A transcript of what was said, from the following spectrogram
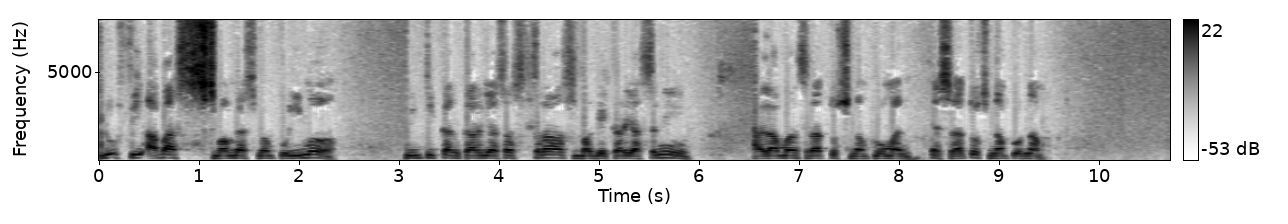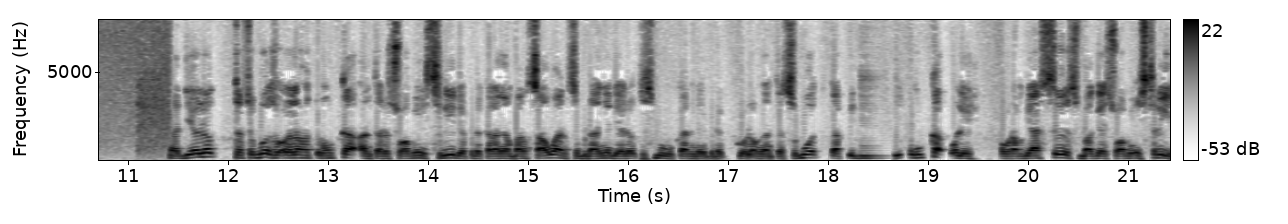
Lutfi Abbas 1995 Kritikan karya sastra sebagai karya seni halaman 160 man eh 166 Nah, dialog tersebut seolah-olah terungkap antara suami isteri daripada kalangan bangsawan. Sebenarnya dialog tersebut bukan daripada golongan tersebut tetapi diungkap oleh orang biasa sebagai suami isteri.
